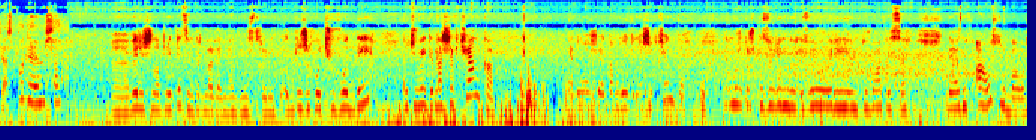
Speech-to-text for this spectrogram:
Зараз подивимося. Е, Вирішила пройти центр надання адміністративних. Дуже хочу води. Хочу вийти на Шевченка. Я думала, що я там вийду на Шевченка. Не можу трошки зорієнтуватися, де я знов. А, ось Любава.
